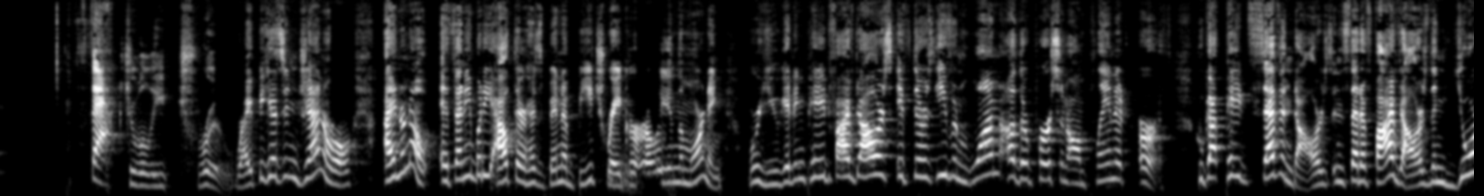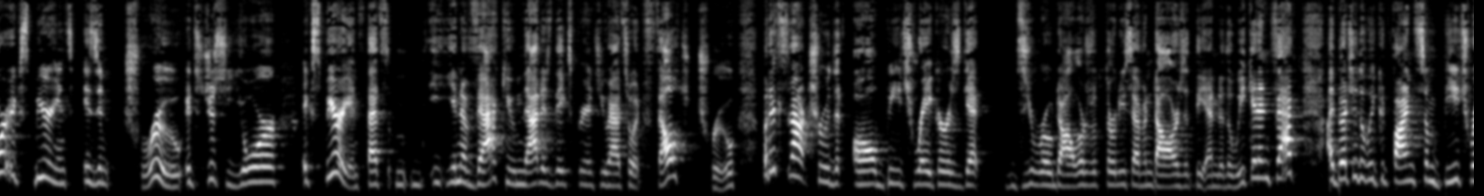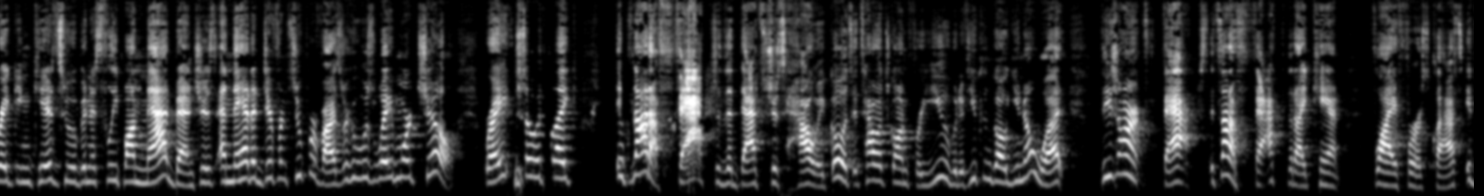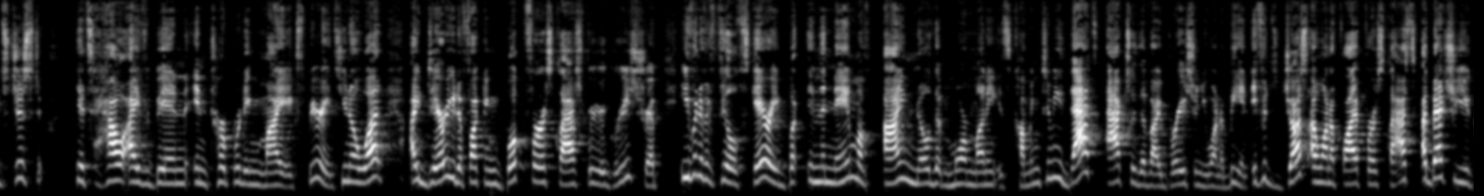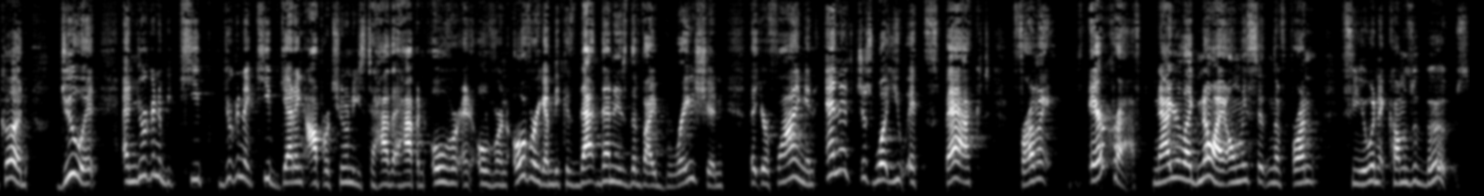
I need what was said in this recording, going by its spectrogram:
factually true, right? Because in general, I don't know if anybody out there has been a beach raker mm. early in the morning. Were you getting paid $5? If there's even one other person on planet Earth who got paid $7 instead of $5, then your experience isn't true. It's just your experience. That's in a vacuum, that is the experience you had. So it felt true, but it's not true that all beach rakers get zero dollars or thirty-seven dollars at the end of the week. And in fact, I bet you that we could find some beach raking kids who have been asleep on mad benches and they had a different supervisor who was way more chill, right? So it's like it's not a fact that that's just how it goes. It's how it's gone for you. But if you can go, you know what? These aren't facts. It's not a fact that I can't fly first class. It's just it's how I've been interpreting my experience. You know what? I dare you to fucking book first class for your Greece trip, even if it feels scary. But in the name of I know that more money is coming to me, that's actually the vibration you want to be in. If it's just I want to fly first class, I bet you you could do it, and you're gonna be keep you're gonna keep getting opportunities to have that happen over and over and over again because that then is the vibration that you're flying in, and it's just what you expect from an aircraft. Now you're like, no, I only sit in the front few, and it comes with booze.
